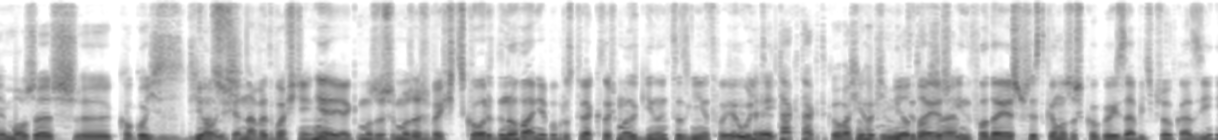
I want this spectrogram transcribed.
y, możesz y, kogoś zdjąć. Znaczy się, nawet właśnie nie, jak możesz, możesz wejść skoordynowanie, po prostu jak ktoś ma zginąć, to zginie twoje ulti. E, tak, tak, tylko właśnie chodzi mi o to, dajesz że... info, dajesz wszystko, możesz kogoś zabić przy okazji.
